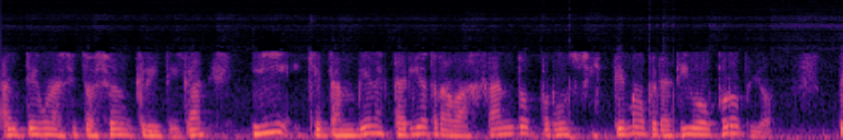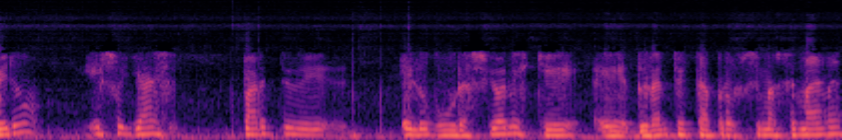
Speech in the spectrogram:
ante una situación crítica y que también estaría trabajando por un sistema operativo propio. Pero eso ya es parte de elucubraciones que eh, durante esta próxima semana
